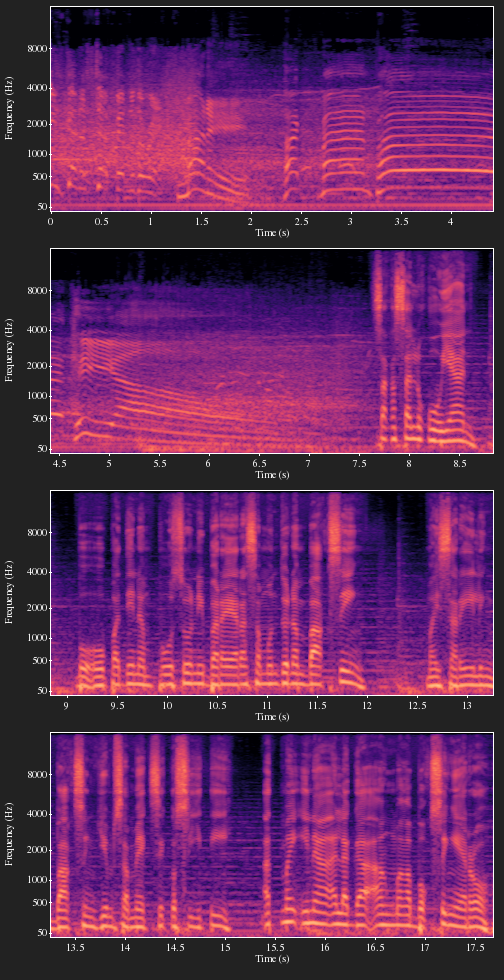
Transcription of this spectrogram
he's going to step into the ring. Manny Pacman Pacquiao. Sa kasalukuyan, buo pa din ang puso ni Barrera sa mundo ng boxing. May sariling boxing gym sa Mexico City at may inaalaga ang mga boksingero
